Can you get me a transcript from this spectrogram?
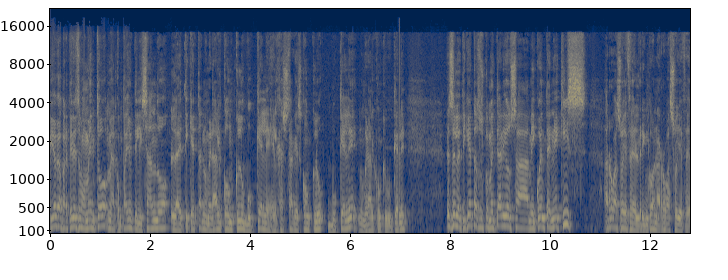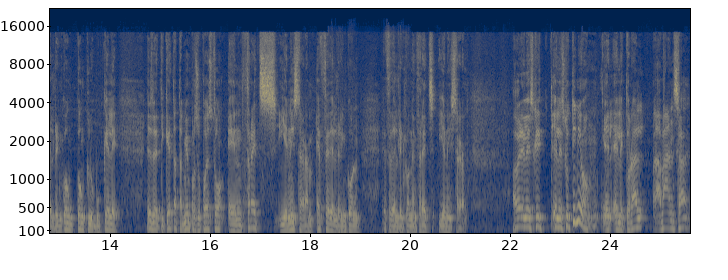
Pido que a partir de ese momento me acompañe utilizando la etiqueta numeral Conclu Bukele. El hashtag es Conclu Bukele, numeral Conclu Bukele. Esa es la etiqueta, sus comentarios a mi cuenta en X, arroba soy F del Rincón, arroba soy F del Rincón, Conclu Bukele. Es la etiqueta también, por supuesto, en Threads y en Instagram, F del Rincón, F del Rincón en Threads y en Instagram. A ver, el, escrutinio electoral avanza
